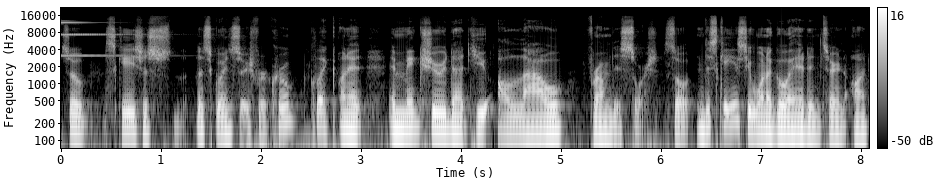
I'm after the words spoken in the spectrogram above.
So this case, just let's go and search for Chrome, click on it, and make sure that you allow from this source. So in this case, you want to go ahead and turn on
